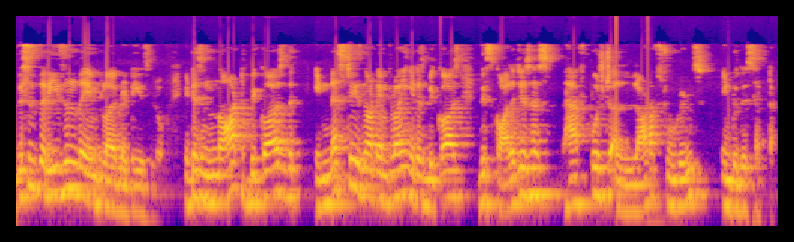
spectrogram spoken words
this is the reason the employability is low. It is not because the industry is not employing it is because these colleges has have pushed a lot of students into this sector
